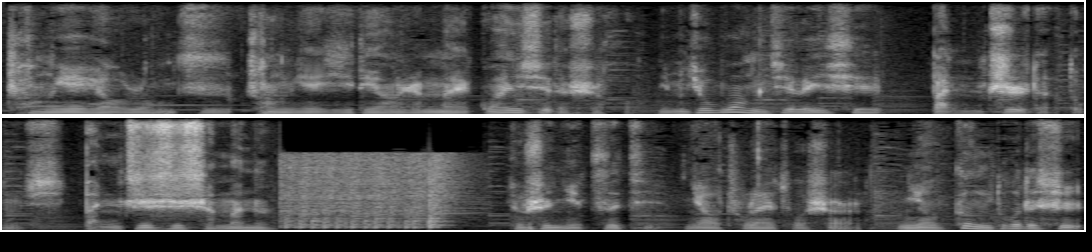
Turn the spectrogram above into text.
创业要融资、创业一定要人脉关系的时候，你们就忘记了一些本质的东西。本质是什么呢？就是你自己，你要出来做事儿了，你要更多的是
